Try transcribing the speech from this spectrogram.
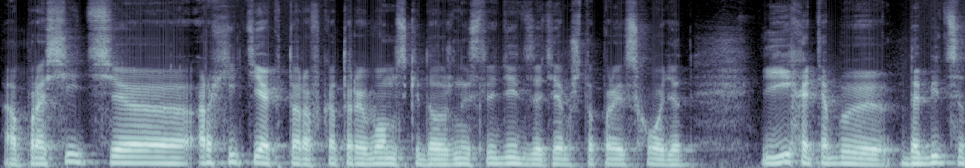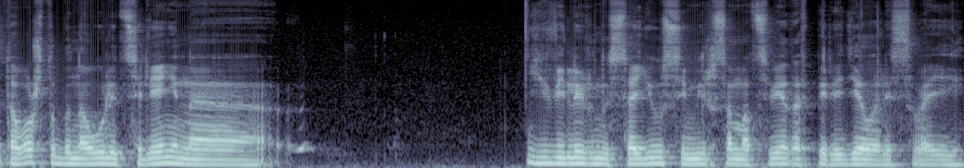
опросить э, архитекторов, которые в Омске должны следить за тем, что происходит, и хотя бы добиться того, чтобы на улице Ленина ювелирный союз и мир самоцветов переделали свои.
